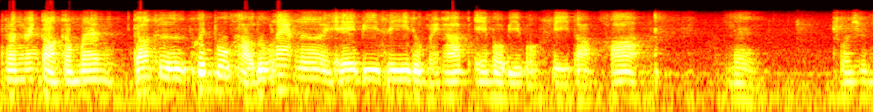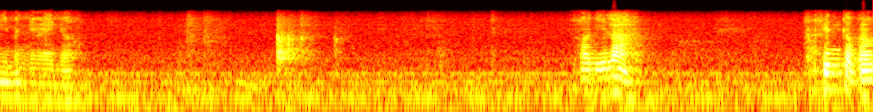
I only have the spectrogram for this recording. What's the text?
พลังงานก่อกำมันก็คือขึ้นภูเขาลูกแรกเลย A B C ถูกไหมครับ A บวก B บวก C ตอบข้อหนึ่งโอ้ยชุดนี้มันง่ายเนาะข้อนี้ล่ะ ขึ้นกับกำลั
